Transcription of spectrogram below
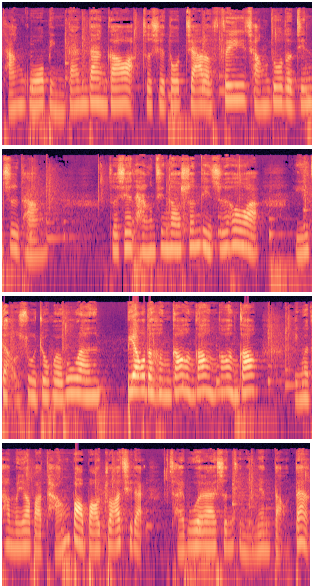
糖果、饼干、蛋糕啊，这些都加了非常多的精制糖。这些糖进到身体之后啊，胰岛素就会忽然飙得很高很高很高很高，因为他们要把糖宝宝抓起来，才不会在身体里面捣蛋。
